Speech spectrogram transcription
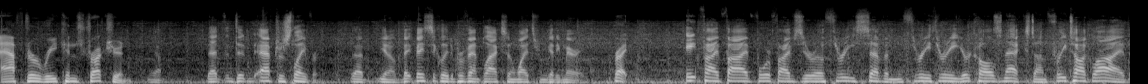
after Reconstruction. yeah, that, that after slavery. That you know, basically to prevent blacks and whites from getting married. Right. 855 450 3733. Your call's next on Free Talk Live.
